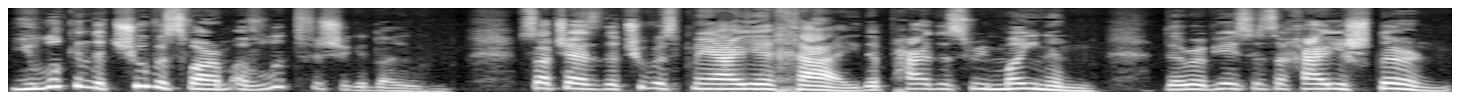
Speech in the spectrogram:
You look in the chuvas sfarim of Lutfische Gedolim, such as the chuvas Pnei Yechai, the Pardes Rimoinim, the Rabbi Yosef Zachariah Stern,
